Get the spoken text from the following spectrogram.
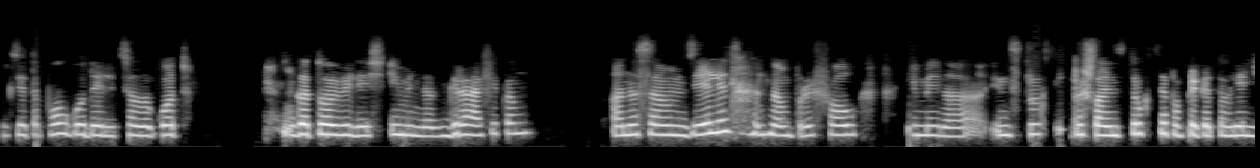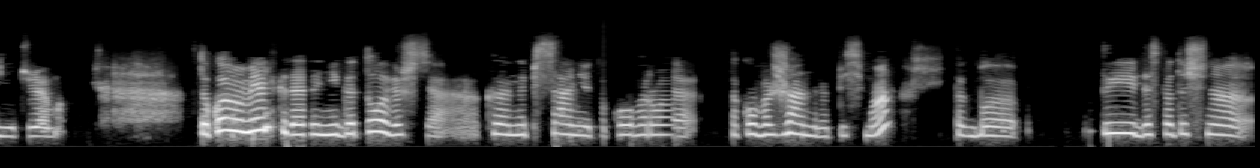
где-то полгода или целый год готовились именно к графикам, а на самом деле нам пришел именно инструкция, пришла инструкция по приготовлению джема. Такой момент, когда ты не готовишься к написанию такого рода, такого жанра письма, как бы ты достаточно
